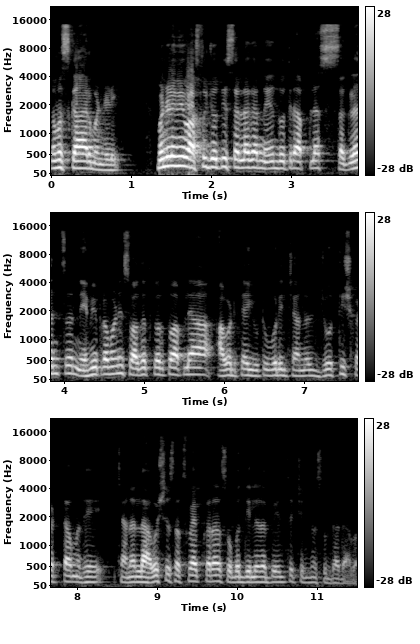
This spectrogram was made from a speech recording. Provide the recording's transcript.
नमस्कार मंडळी. मंडळी मी वास्तुज्योतिष सल्लागार नयन धोत्रे आपल्या सगळ्यांचं नेहमीप्रमाणे स्वागत करतो आपल्या आवडत्या यूट्यूबवरील चॅनल ज्योतिष कट्टामध्ये. चॅनलला अवश्य सबस्क्राईब करा सोबत दिलेलं बेलचं चिन्हसुद्धा दाबा.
